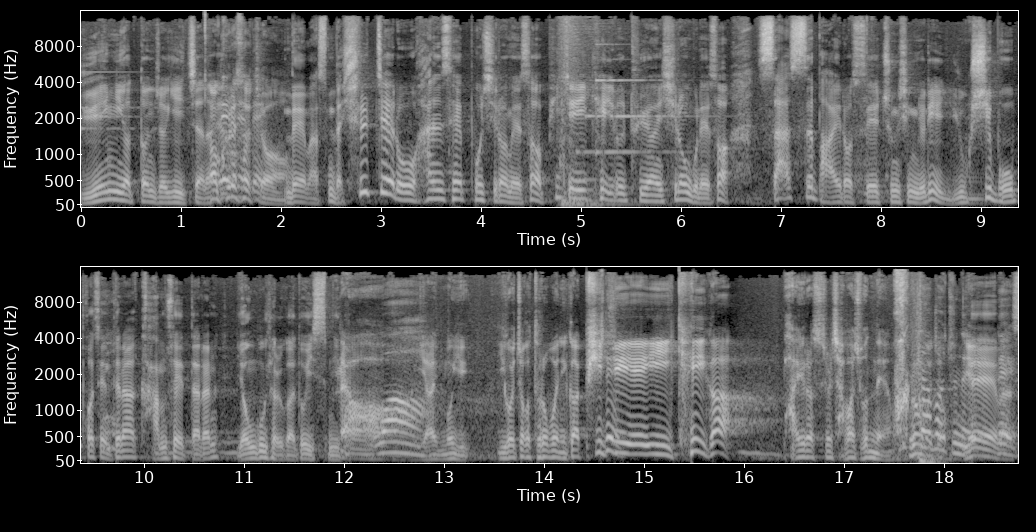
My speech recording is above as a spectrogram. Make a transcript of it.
유행이었던 적이 있잖아요. 어, 그랬었죠. 네, 맞습니다. 실제로 한 세포 실험에서 PJK를 투여한 실험군에서 사스 바이러스의 증식률이 65%나 감소했다는 연구 결과도 있습니다. 야, 야, 뭐 이- 이것저것 들어보니까 PGA-K가 바이러스를 잡아줬네요. 확 잡아주네요. 네, 맞습니다.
